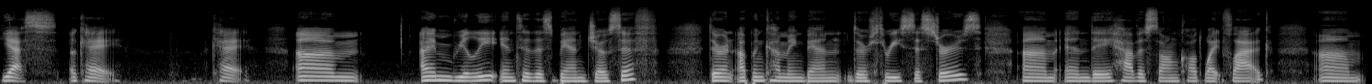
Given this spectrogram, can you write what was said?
Yes. Okay. Okay. Um, I'm really into this band Joseph. They're an up and coming band. They're three sisters, um, and they have a song called White Flag. Um,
